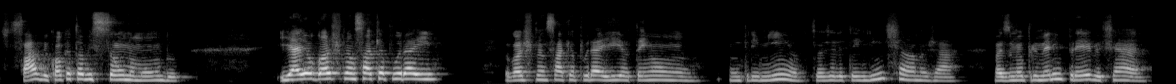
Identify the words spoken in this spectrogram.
sabe qual é a tua missão no mundo? E aí eu gosto de pensar que é por aí. Eu gosto de pensar que é por aí. Eu tenho um, um priminho que hoje ele tem 20 anos já, mas o meu primeiro emprego eu tinha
